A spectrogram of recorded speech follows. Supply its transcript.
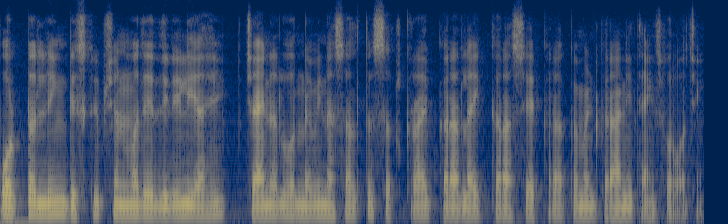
पोर्टल लिंक डिस्क्रिप्शनमध्ये दिलेली आहे. चॅनलवर नवीन असाल तर सबस्क्राईब करा लाईक करा शेअर करा कमेंट करा आणि थँक्स फॉर वॉचिंग.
